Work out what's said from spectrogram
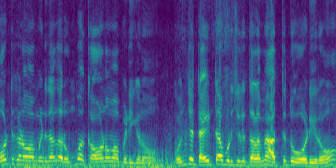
ஓட்டு கனவா மீன் தாங்க ரொம்ப கவனமாக பிடிக்கணும். கொஞ்சம் டைட்டாக பிடிச்சி இழுத்தாலுமே அத்துட்டு ஓடிரும்.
